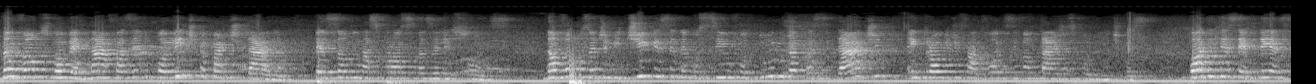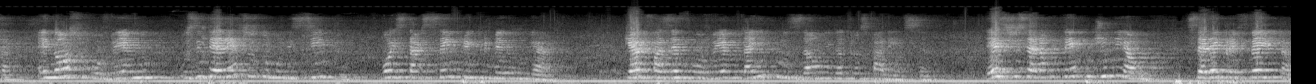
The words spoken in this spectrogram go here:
Não vamos governar fazendo política partidária, pensando nas próximas eleições. Não vamos admitir que se negocie o futuro da cidade em troca de favores e vantagens políticas. Pode ter certeza, em nosso governo, os interesses do município vão estar sempre em primeiro lugar. Quero fazer um governo da inclusão e da transparência. Este será um tempo de união. Serei prefeita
